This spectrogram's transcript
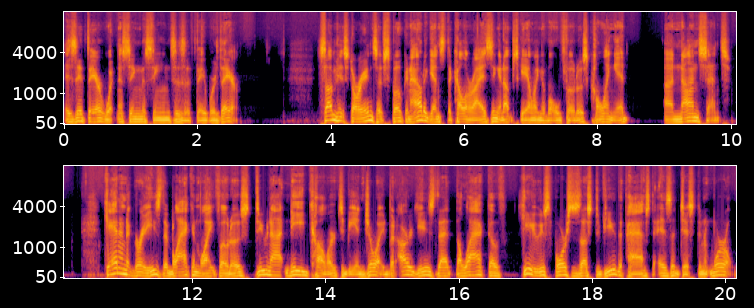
as if they are witnessing the scenes as if they were there. Some historians have spoken out against the colorizing and upscaling of old photos, calling it a nonsense. Cannon agrees that black and white photos do not need color to be enjoyed, but argues that the lack of hues forces us to view the past as a distant world.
